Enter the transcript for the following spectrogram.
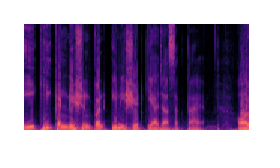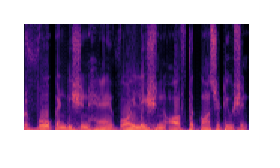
एक ही कंडीशन पर इनिशिएट किया जा सकता है। और वो कंडीशन है वॉयलेशन ऑफ़ द कॉन्स्टिट्यूशन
